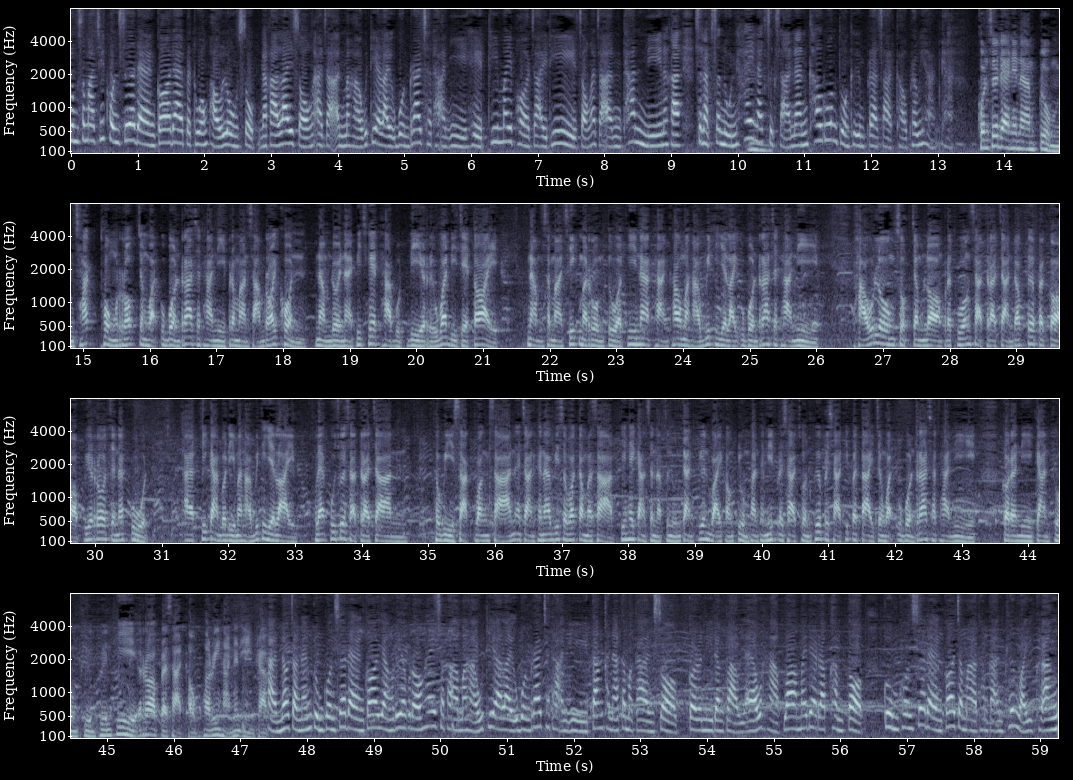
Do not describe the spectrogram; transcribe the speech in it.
กลุ่มสมาชิกคนเสื้อแดงก็ได้ประท้วงเผาโลงศพนะคะ ไล่สองอาจารย์มหาวิทยาลัยอุบลราชธานีเหตุที่ไม่พอใจที่สองอาจารย์ท่านนี้นะคะ สนับสนุนให้นักศึกษานั้นเข้าร่วมทวงคืนปราสาทเขาพระวิหารค่ะ คนเสื้อแดงในนามกลุ่มชักธงรบจังหวัดอุบลราชธานีประมาณ 300 คนนำโดยนายพิเชษทาบุตรดี หรือว่าดีเจต้อยนำสมาชิกมารวมตัวที่หน้าทางเข้ามหาวิทยาลัยอุบลราชธานี เผาโลงศพจำลองประท้วงศาสตราจารย์ ดร ประกอบ วิโรจนกูลอธิการบดีมหาวิทยาลัย และผู้ช่วยศาสตราจารย์ ทวีศักดิ์วังสารอาจารย์คณะวิศวกรรมศาสตร์ที่ให้การสนับสนุนการเคลื่อนไหวของกลุ่มพันธมิตรประชาชนเพื่อประชาธิปไตยจังหวัดอุบลราชธานี กรณีการทวงคืนพื้นที่รอบปราสาทเขาพระวิหารนั่นเองครับค่ะนอกจากนั้นกลุ่มคนเสื้อแดงก็ยังเรียกร้องให้สภามหาวิทยาลัยอุบลราชธานี ตั้งคณะกรรมการสอบกรณีดังกล่าวแล้ว หากว่าไม่ได้รับคำตอบ กลุ่มคนเสื้อแดงก็จะมาทำการเคลื่อนไหวอีกครั้ง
